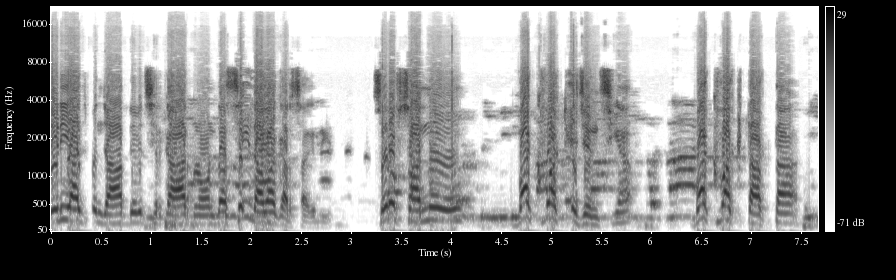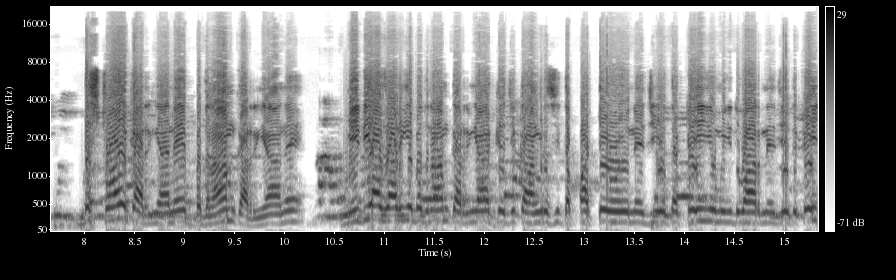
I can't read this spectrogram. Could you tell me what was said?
ਜਿਹੜੀ ਅੱਜ ਪੰਜਾਬ ਦੇ ਵਿੱਚ ਸਰਕਾਰ ਬਣਾਉਣ ਦਾ ਸਹੀ ਦਾਵਾ ਕਰ ਸਕਦੀ ਹੈ। ਸਿਰਫ ਸਾਨੂੰ ਵੱਖ-ਵੱਖ ਏਜੰਸੀਆਂ ਵੱਖ-ਵੱਖ ਤਾਕਤਾਂ ਡਿਸਟਰੋਏ ਕਰ ਰਹੀਆਂ ਨੇ, ਬਦਨਾਮ ਕਰ ਰਹੀਆਂ ਨੇ। ਮੀਡੀਆ ਜ਼ਰੀਏ ਬਦਨਾਮ ਕਰ ਰਹੀਆਂ ਕਿ ਜੀ ਕਾਂਗਰਸੀ ਤਾਂ ਪਾਟੇ ਹੋਏ ਨੇ ਜੀ, ਇਹ ਤਾਂ ਕਈ ਉਮੀਦਵਾਰ ਨੇ ਜੀ, ਇਹ ਕਈ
